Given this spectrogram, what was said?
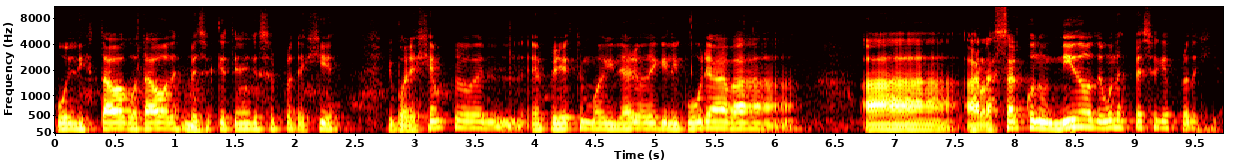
un, listado acotado de especies mm. que tienen que ser protegidas. Y por ejemplo, el, el proyecto inmobiliario de Quilicura va a, arrasar con un nido de una especie que es protegida.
